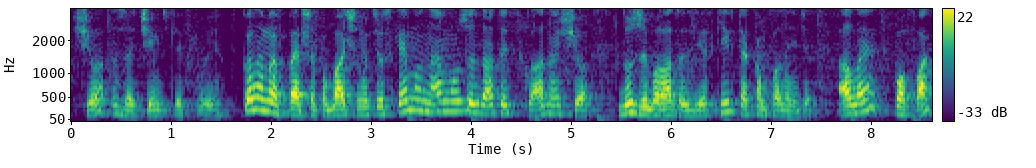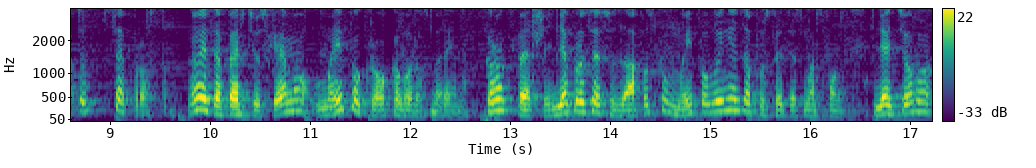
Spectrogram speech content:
що за чим слідкує. Коли ми вперше побачимо цю схему, нам може здатись складно, що дуже багато зв'язків та компонентів, але по факту все просто. Ну і тепер цю схему ми покроково розберемо. Крок перший для процесу запуску ми повинні запустити смартфон. Для цього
